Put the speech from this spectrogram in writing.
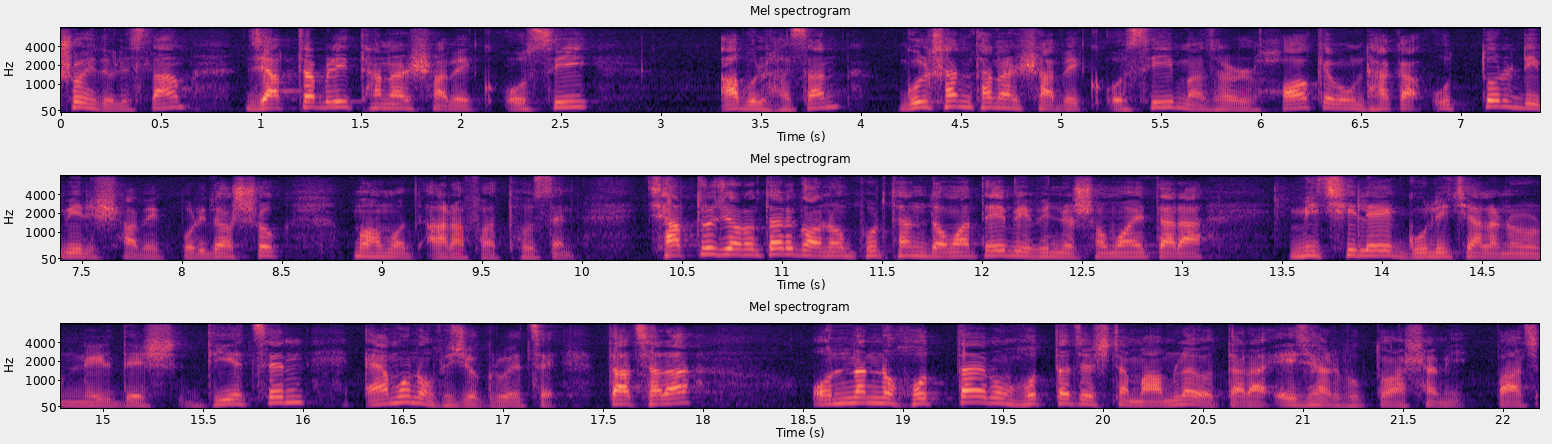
শহীদুল ইসলাম, যাত্রাবাড়ি থানার সাবেক ওসি আবুল হাসান, গুলশান থানার সাবেক ওসি মাজহারুল হক এবং ঢাকা উত্তর ডিবির সাবেক পরিদর্শক মোহাম্মদ আরাফাত হোসেন। ছাত্র জনতার গণ অভ্যুত্থান দমাতে বিভিন্ন সময় তারা মিছিলে গুলি চালানোর নির্দেশ দিয়েছেন, এমন অভিযোগ রয়েছে। তাছাড়া অন্যান্য হত্যা এবং হত্যা চেষ্টা মামলায়ও তারা এজাহারভুক্ত আসামি। পাঁচ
